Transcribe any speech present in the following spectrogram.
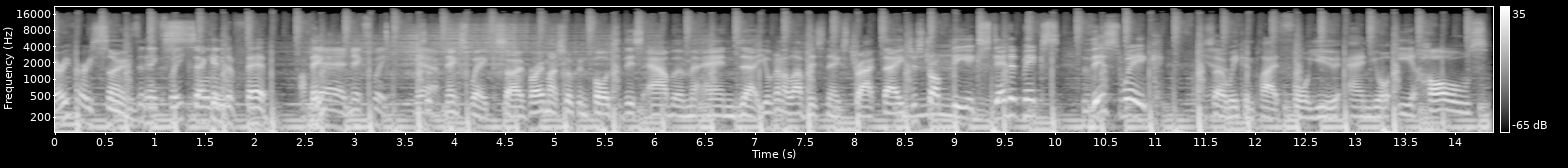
very, very soon. Is it next week? Second of Feb, I think. Yeah, next week. Yeah. So next week. So very much looking forward to this album, and uh, you're going to love this next track. They just dropped the extended mix this week. So Mm. We can play it for you and your ear holes.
